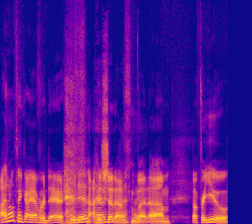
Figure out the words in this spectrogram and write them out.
I don't think I ever dared. You did? I Yeah, should have. yeah, But um, but for you,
